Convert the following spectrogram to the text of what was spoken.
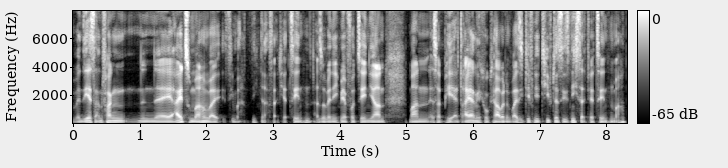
wenn sie jetzt anfangen, eine AI zu machen, weil sie machen es nicht nach seit Jahrzehnten. Also wenn ich mir vor zehn Jahren mal ein SAP R3 angeguckt habe, dann weiß ich definitiv, dass sie es nicht seit Jahrzehnten machen.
